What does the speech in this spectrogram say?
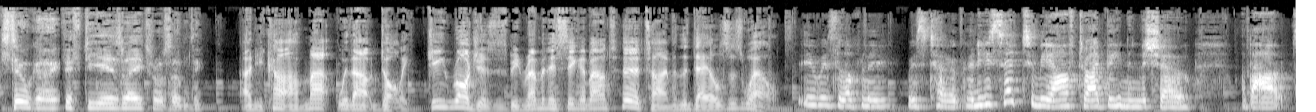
Still going 50 years later or something. And you can't have Matt without Dolly. Jean Rogers has been reminiscing about her time in the Dales as well. It was lovely, was Toke. And he said to me after I'd been in the show about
